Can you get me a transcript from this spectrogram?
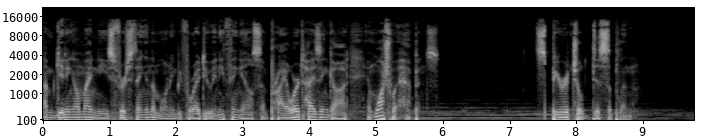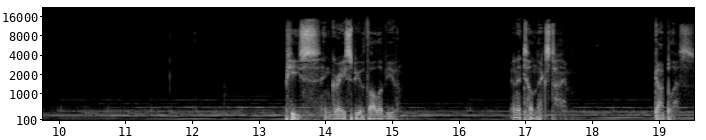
I'm getting on my knees first thing in the morning before I do anything else. I'm prioritizing God and watch what happens. Spiritual discipline. Peace and grace be with all of you. And until next time, God bless.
